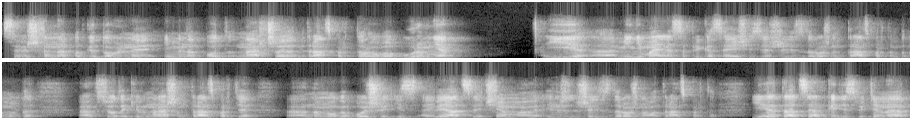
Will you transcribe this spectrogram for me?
совершенно подготовленная именно под наш транспорт второго уровня и минимально соприкасающийся с железнодорожным транспортом, потому что все-таки в нашем транспорте Э, намного больше из авиации, чем э, из железнодорожного транспорта. И эта оценка действительно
